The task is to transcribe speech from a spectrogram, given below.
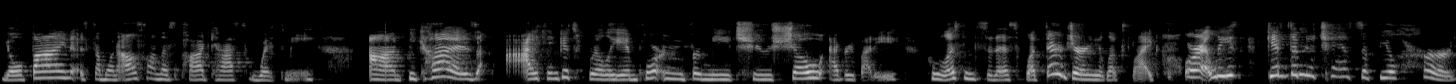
you'll find someone else on this podcast with me um, because I think it's really important for me to show everybody who listens to this what their journey looks like, or at least give them a chance to feel heard,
